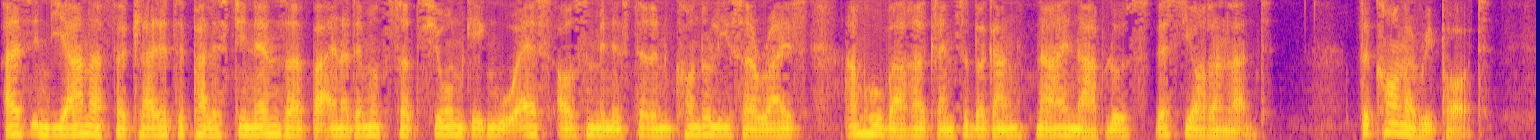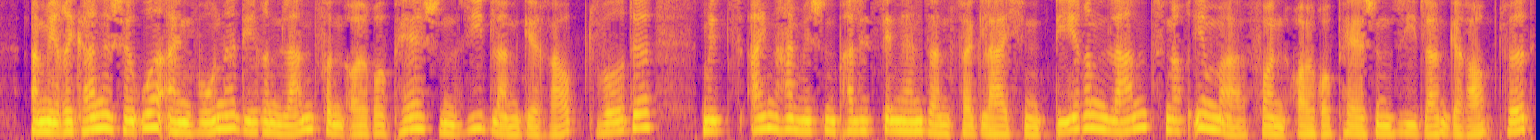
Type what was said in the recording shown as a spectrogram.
als Indianer verkleidete Palästinenser bei einer Demonstration gegen US-Außenministerin Condoleezza Rice am Huwara-Grenzübergang nahe Nablus, Westjordanland. The Corner Report Amerikanische Ureinwohner, deren Land von europäischen Siedlern geraubt wurde, mit einheimischen Palästinensern vergleichen, deren Land noch immer von europäischen Siedlern geraubt wird,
